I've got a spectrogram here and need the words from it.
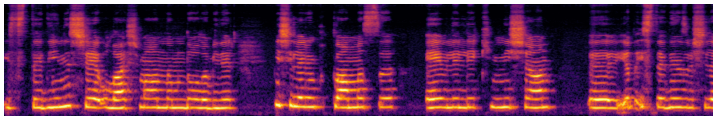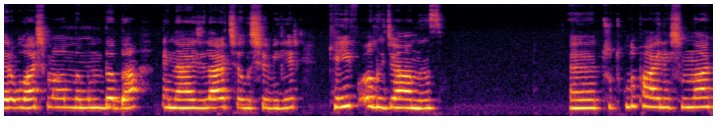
istediğiniz şeye ulaşma anlamında olabilir. Bir şeylerin kutlanması, evlilik, nişan e, ya da istediğiniz bir şeylere ulaşma anlamında da enerjiler çalışabilir. Keyif alacağınız, e, tutkulu paylaşımlar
